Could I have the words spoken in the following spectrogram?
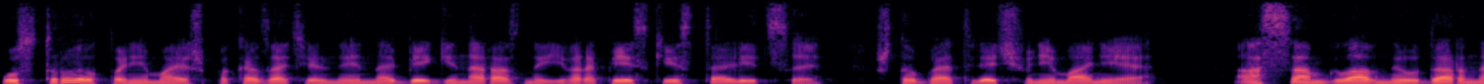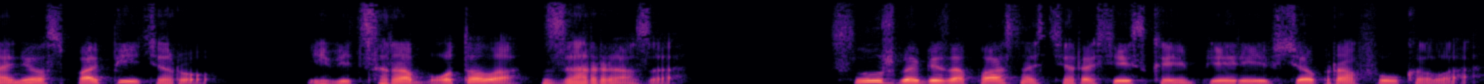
Устроил, понимаешь, показательные набеги на разные европейские столицы, чтобы отвлечь внимание, а сам главный удар нанес по Питеру. И ведь сработало, зараза. Служба безопасности Российской империи все профукала.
